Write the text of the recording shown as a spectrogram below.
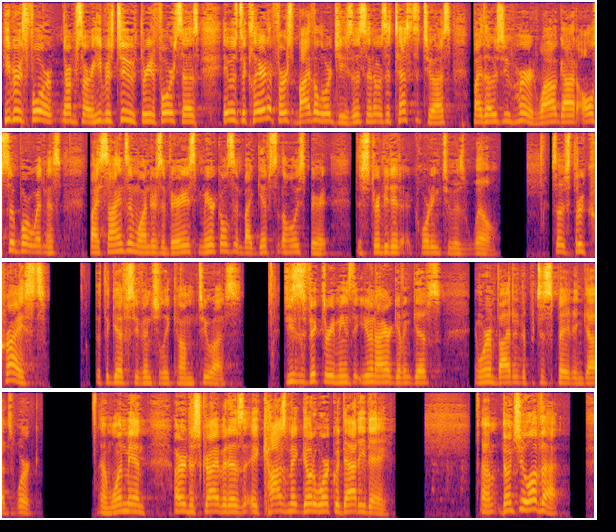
Hebrews 4, I'm sorry, Hebrews 2, 3 to 4 says, It was declared at first by the Lord Jesus, and it was attested to us by those who heard, while God also bore witness by signs and wonders and various miracles and by gifts of the Holy Spirit distributed according to his will. So it's through Christ that the gifts eventually come to us. Jesus' victory means that you and I are given gifts, and we're invited to participate in God's work. And one man, I would describe it as a cosmic go to work with daddy day. Um, don't you love that?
